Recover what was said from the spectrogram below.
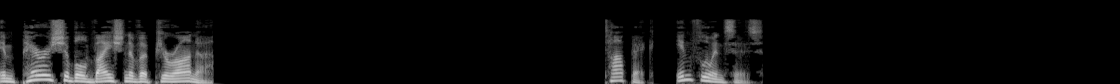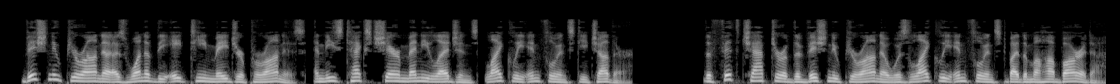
imperishable Vaishnava Purana. Influences Vishnu Purana is one of the 18 major Puranas, and these texts share many legends, likely influenced each other. The fifth chapter of the Vishnu Purana was likely influenced by the Mahabharata.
